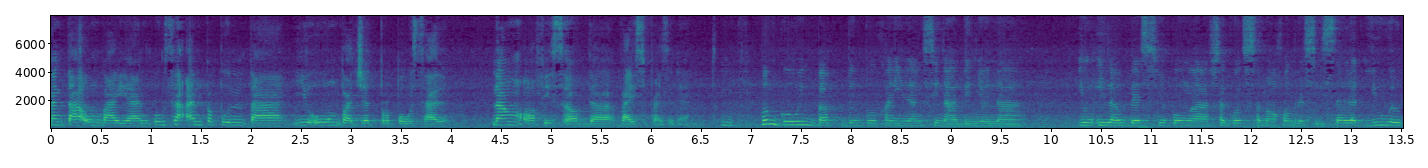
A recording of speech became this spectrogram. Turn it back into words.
ng taong bayan kung saan papunta yung budget proposal ng Office of the Vice President. Ma'am, going back din po kaninang sinabi nyo na yung ilang beses nyo pong uh, sagot sa mga kongresista that you will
